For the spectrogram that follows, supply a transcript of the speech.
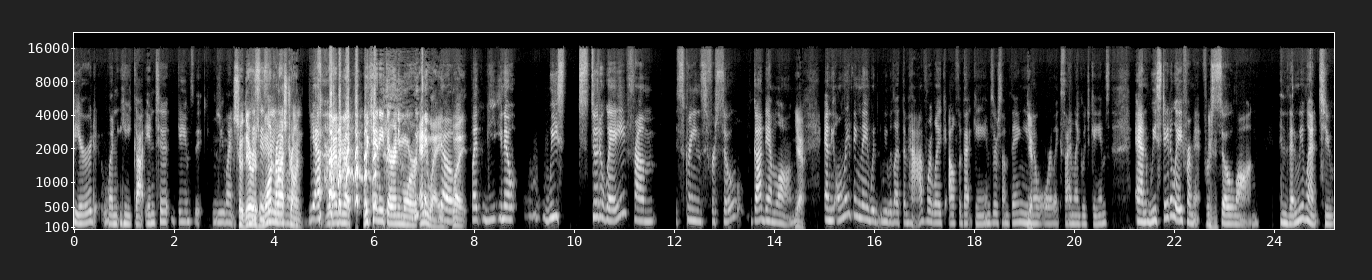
feared when he got into games that we went So to? there the one restaurant- Yeah. like we can't eat there anymore anyway go, but but you know we stood away from screens for so goddamn long yeah and the only thing they would we would let them have were like alphabet games or something you Yeah. know or like sign language games and we stayed away from it for Mhm. so long and then we went to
